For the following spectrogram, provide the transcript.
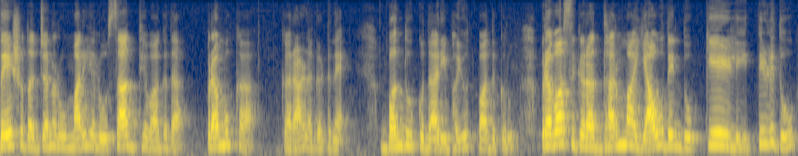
ದೇಶದ ಜನರು ಮರೆಯಲು ಸಾಧ್ಯವಾಗದ ಪ್ರಮುಖ ಕರಾಳ ಘಟನೆ. ಬಂದೂಕುದಾರಿ ಭಯೋತ್ಪಾದಕರು, ಪ್ರವಾಸಿಗರ ಧರ್ಮ ಯಾವುದೆಂದು ಕೇಳಿ ತಿಳಿದು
